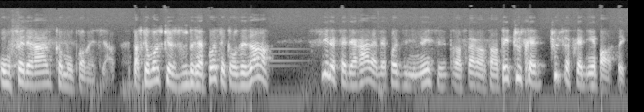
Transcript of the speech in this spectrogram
au fédéral comme au provincial. Parce que moi, ce que je voudrais pas, c'est qu'on se dise, ah, si le fédéral n'avait pas diminué ses transferts en santé, tout, serait, tout se serait bien passé.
